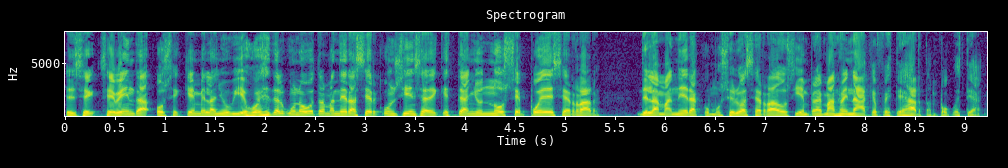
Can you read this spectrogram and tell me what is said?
eh, se, se venda o se queme el año viejo es de alguna u otra manera hacer conciencia de que este año no se puede cerrar de la manera como se lo ha cerrado siempre. Además, no hay nada que festejar tampoco este año.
